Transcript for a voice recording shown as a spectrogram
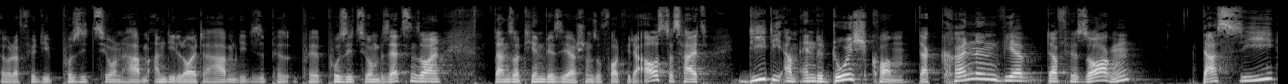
oder für die Position haben, an die Leute haben, die diese Position besetzen sollen, dann sortieren wir sie ja schon sofort wieder aus. Das heißt, die, die am Ende durchkommen, da können wir dafür sorgen, dass sie,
